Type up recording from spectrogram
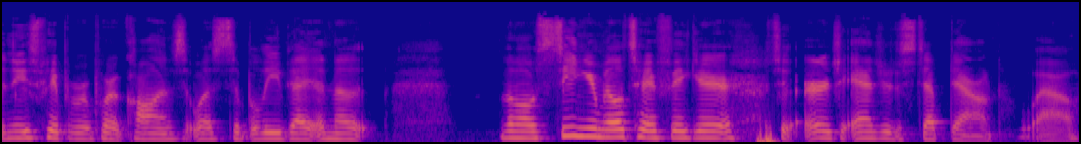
The newspaper reported Collins was to believe that another, the most senior military figure to urge Andrew to step down. Wow.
